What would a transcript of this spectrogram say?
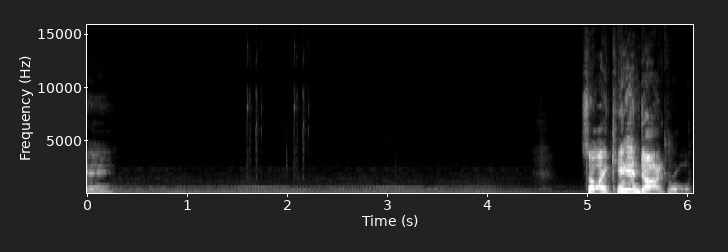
Okay. So I can dodge roll.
